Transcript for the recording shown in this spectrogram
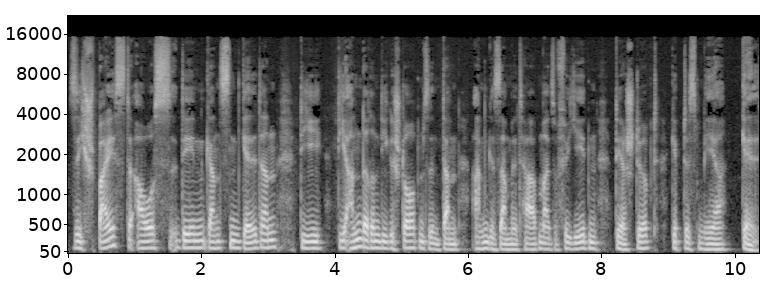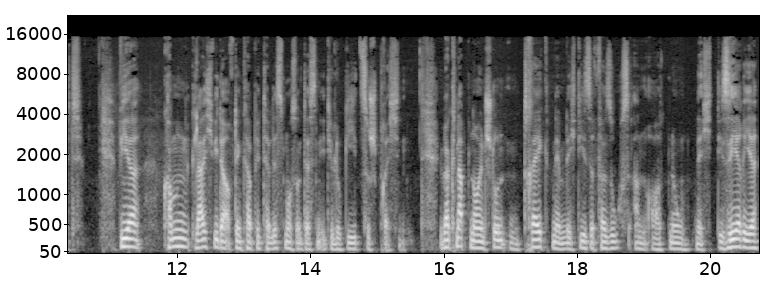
sich speist aus den ganzen Geldern, die die anderen, die gestorben sind, dann angesammelt haben. Also für jeden, der stirbt, gibt es mehr Geld. Wir kommen gleich wieder auf den Kapitalismus und dessen Ideologie zu sprechen. Über knapp neun Stunden trägt nämlich diese Versuchsanordnung nicht. Die Serie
